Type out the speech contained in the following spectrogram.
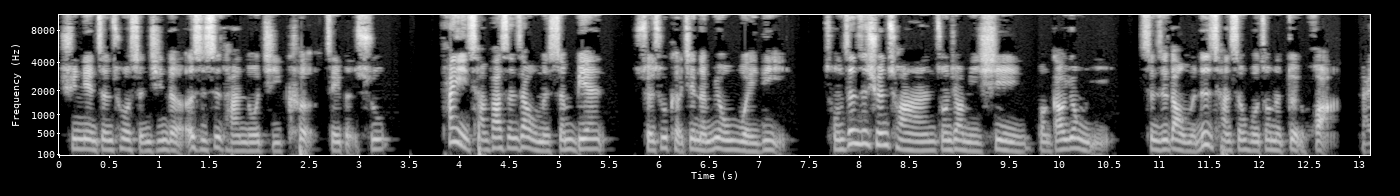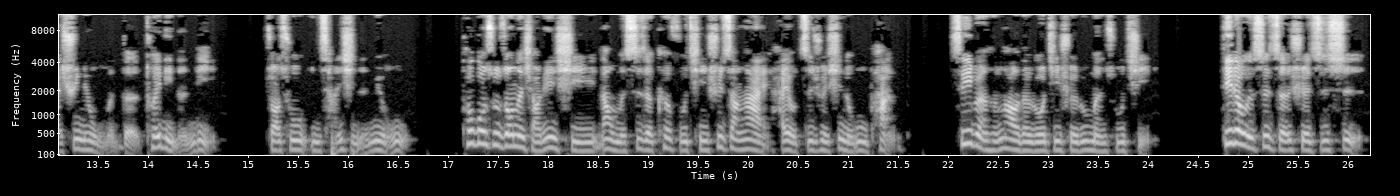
训练侦错神经的二十四堂逻辑课》这本书。它以常发生在我们身边、随处可见的谬误为例，从政治宣传、宗教迷信、广告用语。甚至到我们日常生活中的对话，来训练我们的推理能力，抓出隐藏型的谬误。透过书中的小练习，让我们试着克服情绪障碍，还有直觉性的误判，是一本很好的逻辑学入门书籍。第六个是哲学知识，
